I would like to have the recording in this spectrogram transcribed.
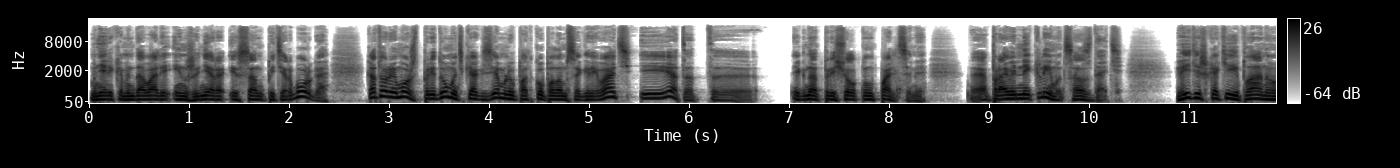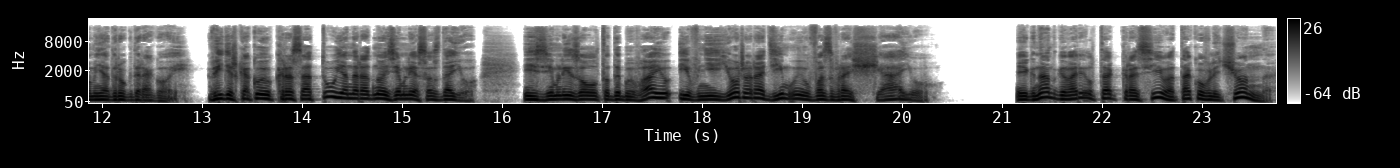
мне рекомендовали инженера из Санкт-Петербурга, который может придумать, как землю под куполом согревать и этот...» э, Игнат прищелкнул пальцами. Э, «Правильный климат создать. Видишь, какие планы у меня, друг дорогой. Видишь, какую красоту я на родной земле создаю. Из земли золото добываю и в нее же родимую возвращаю». Игнат говорил так красиво, так увлеченно,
